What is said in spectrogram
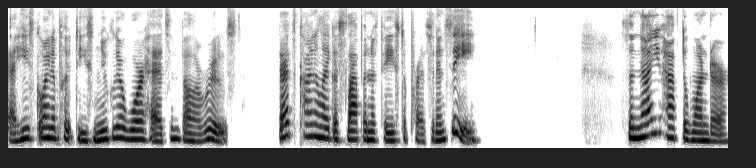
that he's going to put these nuclear warheads in Belarus, that's kind of like a slap in the face to President Xi. So now you have to wonder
